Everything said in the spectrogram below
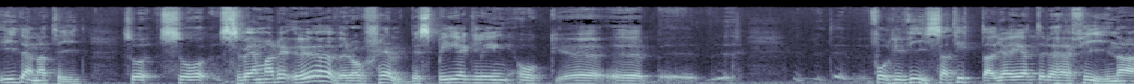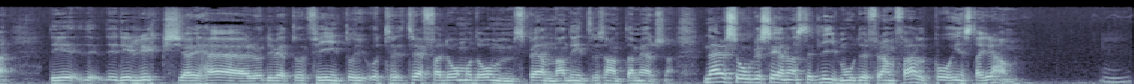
i denna tid så, så svämmar det över av självbespegling och eh, eh, folk vill visa, titta jag äter det här fina. Det, det, det är lyx, jag är här och du vet, och fint och, och träffa dem och de spännande, intressanta människorna. När såg du senast ett livmoderframfall på Instagram? Mm.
